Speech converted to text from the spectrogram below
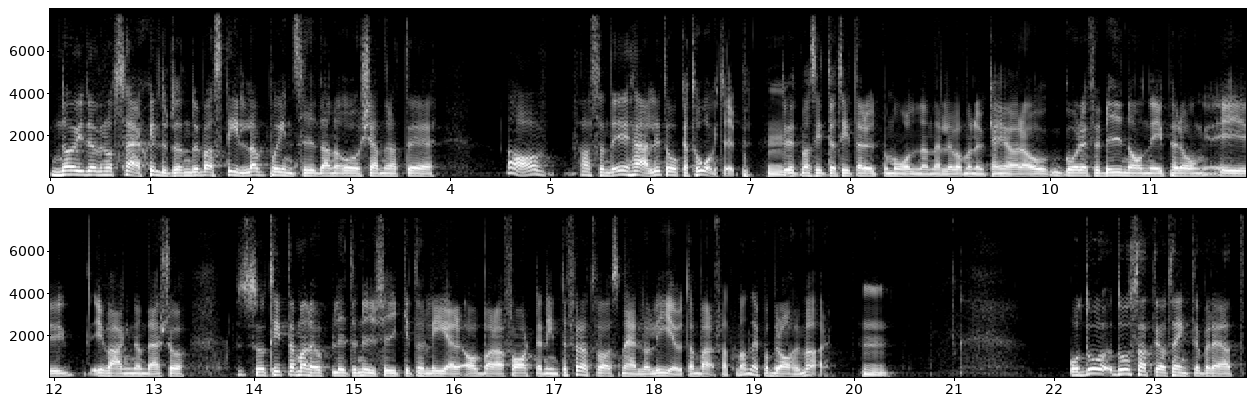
nöjd över något särskilt utan du är bara stilla på insidan och känner att det Ja, fastän det är härligt att åka tåg typ. Du vet man sitter och tittar ut på molnen eller vad man nu kan göra och går det förbi någon i, perrong, i, i vagnen där så, så tittar man upp lite nyfiket och ler av bara farten. Inte för att vara snäll och le utan bara för att man är på bra humör. Mm. Och då, då satt jag och tänkte på det att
